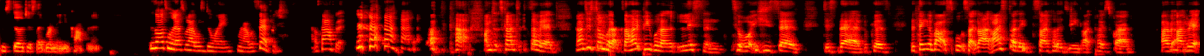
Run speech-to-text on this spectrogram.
I'm still just like remaining confident. Because ultimately that's what I was doing when I was seven. I was confident. I'm just going to, sorry, Ed, can I just jump with that? Because I hope people listen to what you said just there. Because the thing about sports like that, I studied psychology like post grad. I, mm-hmm. I re-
